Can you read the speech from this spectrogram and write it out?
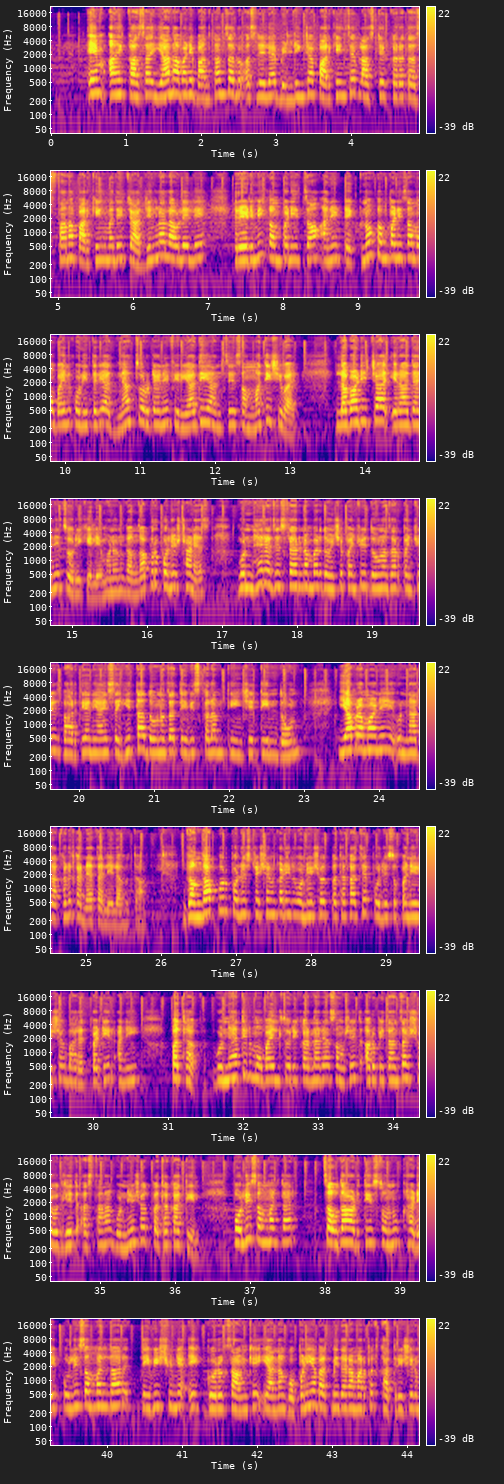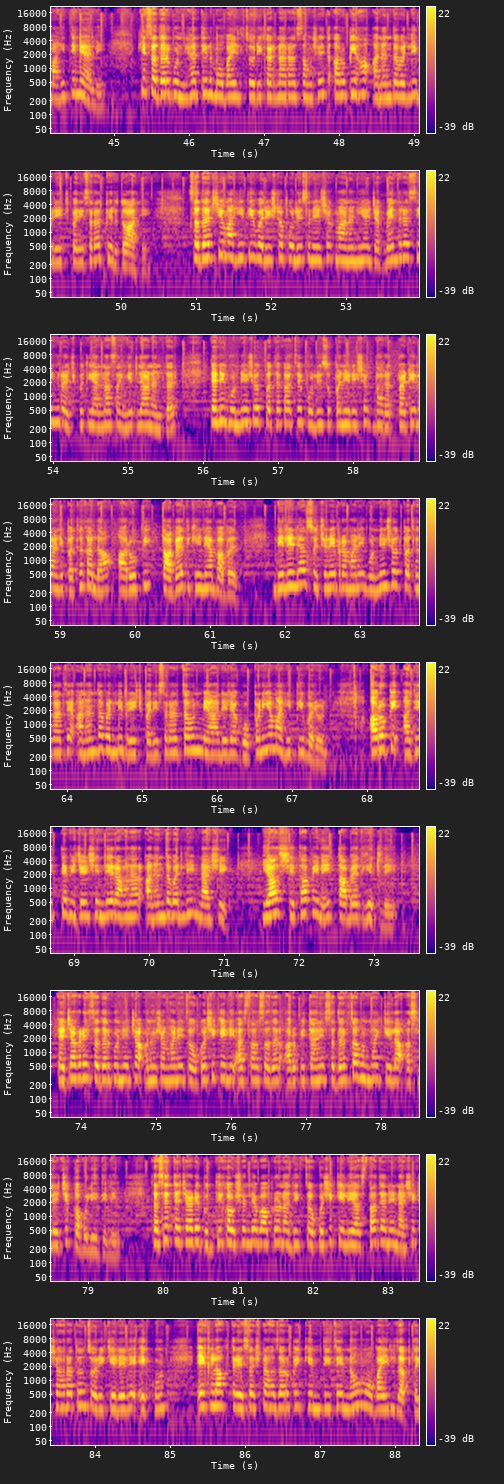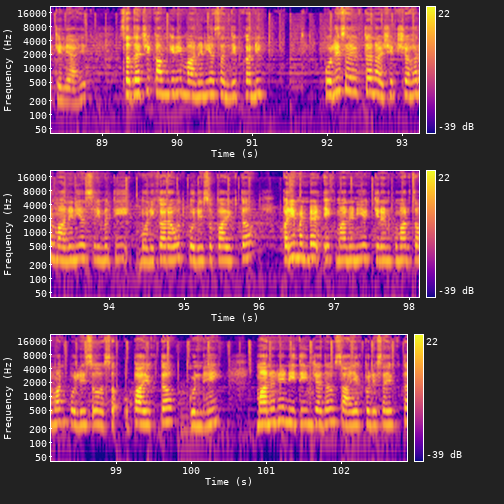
एम आय कासा या नावाने बांधकाम चालू असलेल्या बिल्डिंगच्या पार्किंगचे प्लास्टर करत असताना पार्किंगमध्ये चार्जिंगला लावलेले रेडमी कंपनीचा आणि टेक्नो कंपनीचा मोबाईल कोणीतरी अज्ञात चोरट्याने फिर्यादी यांचे संमतीशिवाय लबाडीच्या इराद्याने चोरी केली. म्हणून गंगापूर पोलीस ठाण्यास गुन्हे रजिस्टर नंबर दोनशे पंचवीस दोन हजार पंचवीस भारतीय न्याय संहिता दोन हजार तेवीस कलम तीनशे तीन दोन याप्रमाणे गुन्हा दाखल करण्यात आलेला होता. गंगापूर पोलीस स्टेशनकडील गुन्हे शोध पथकाचे पोलीस उपनिरीक्षक भारत पाटील आणि पथक गुन्ह्यातील मोबाईल चोरी करणाऱ्या संशयित आरोपितांचा शोध घेत असताना गुन्हे शोध पथकातील पोलीस अंमलदार चौदा अडतीस सोनू खाडे पोलीस अंमलदार तेवीस शून्य एक गोरख साळुंखे यांना गोपनीय बातमीदारामार्फत खात्रीशीर माहिती मिळाली की सदर गुन्ह्यातील मोबाईल चोरी करणारा संशयित आरोपी हा आनंदवल्ली ब्रिज परिसरात फिरतो आहे. सदरची माहिती वरिष्ठ पोलीस निरीक्षक माननीय जगवेंद्र सिंग राजपूत यांना सांगितल्यानंतर त्यांनी गुन्हे शोध पथकाचे पोलीस उपनिरीक्षक भारत पाटील आणि पथकाला आरोपी ताब्यात घेण्याबाबत दिलेल्या सूचनेप्रमाणे गुन्हे शोध पथकाचे आनंदवल्ली ब्रिज परिसरात जाऊन मिळालेल्या गोपनीय माहितीवरून आरोपी आदित्य विजय शिंदे राहणार आनंदवल्ली नाशिक. या शिथापीने ताब्यात घेतले. त्याच्याकडे सदर गुन्ह्याच्या अनुषंगाने चौकशी केली असता सदर आरोपितांनी सदरचा गुन्हा केला असल्याची कबुली दिली. तसेच त्याच्याकडे बुद्धी कौशल्य वापरून अधिक चौकशी केली असता त्याने नाशिक शहरातून चोरी केलेले एकूण एक लाख त्रेसष्ट हजार रुपये किमतीचे नऊ मोबाईल जप्त केले आहेत. सदरची कामगिरी माननीय संदीप कर्णिक पोलीस आयुक्त नाशिक शहर माननीय श्रीमती मोनिका राऊत पोलीस उपायुक्त परिमंडळ एक माननीय किरण कुमार चव्हाण पोलीस उपायुक्त गुन्हे माननीय नितीन जाधव सहाय्यक पोलीस आयुक्त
